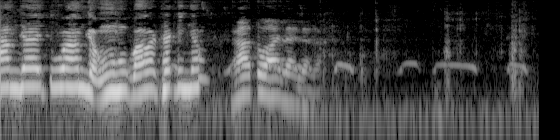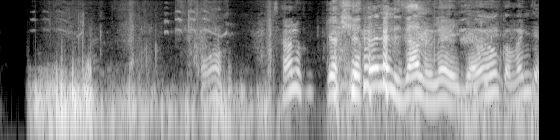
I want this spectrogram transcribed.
આમ જાય તું આમ જા હું હું બાવા ઠેકી જાઉં? હા તો હાલ હાલ. ચાલુ. કે ખેતર ને ચાલુ? લઈ ગયા હું કમેન્ટ કે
